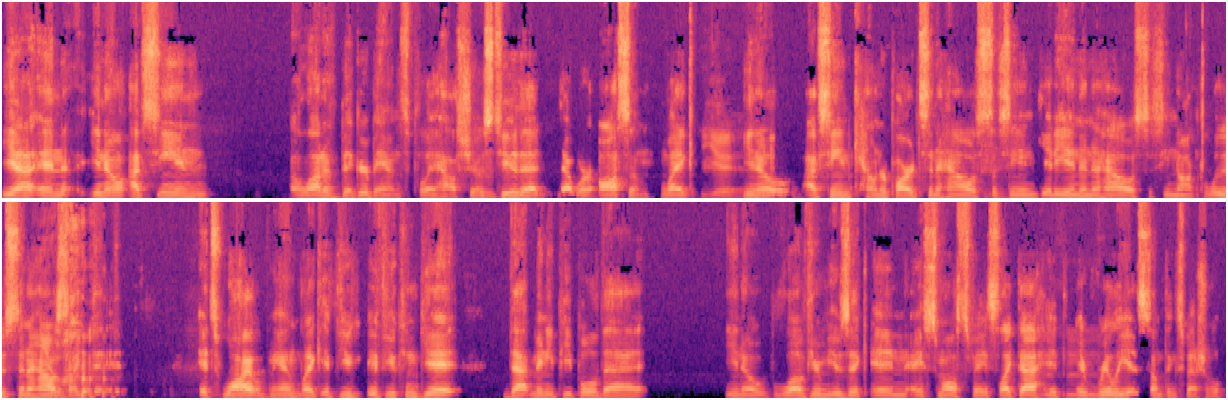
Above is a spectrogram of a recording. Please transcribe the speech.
yeah, and you know, I've seen a lot of bigger bands play house shows too Mhm. that that were awesome. Like Yeah. you know, I've seen counterparts in a house. I've seen Gideon in a house. I've seen Knocked Loose in a house. Yo. Like it, it's wild, man. Like if you if you can get that many people that you know love your music in a small space like that, it it Mhm. really is something special.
